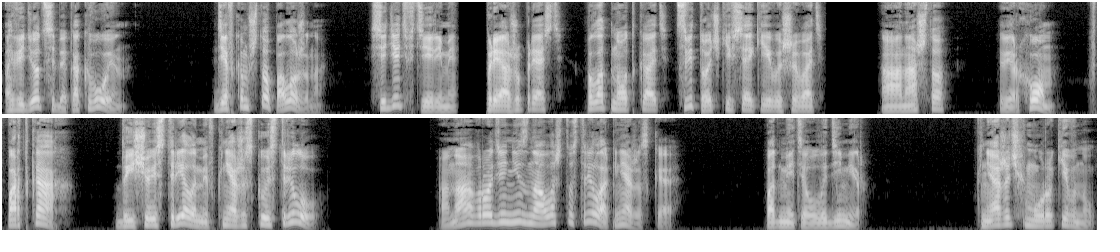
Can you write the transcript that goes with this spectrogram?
а ведет себя как воин. Девкам что положено? Сидеть в тереме, пряжу прясть, полотно ткать, цветочки всякие вышивать. А она что? Верхом, в портках, да еще и стрелами в княжескую стрелу. Она вроде не знала, что стрела княжеская, подметил Владимир. Княжич хмуро кивнул.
